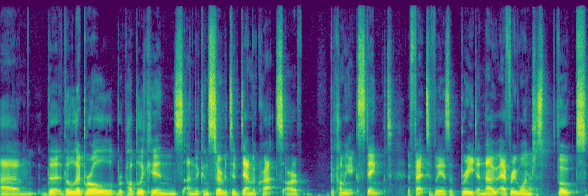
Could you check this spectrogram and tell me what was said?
um, the the liberal Republicans and the conservative Democrats are becoming extinct effectively as a breed, and now everyone just votes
